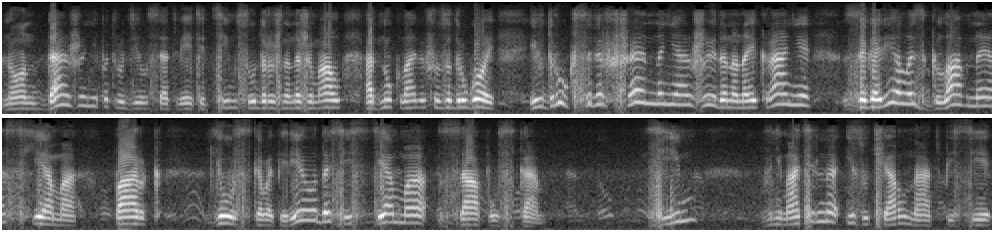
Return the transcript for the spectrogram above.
Но он даже не потрудился ответить. Тим судорожно нажимал одну клавишу за другой, и вдруг совершенно неожиданно на экране загорелась главная схема — парк юрского периода, система запуска. Тим внимательно изучал надписи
